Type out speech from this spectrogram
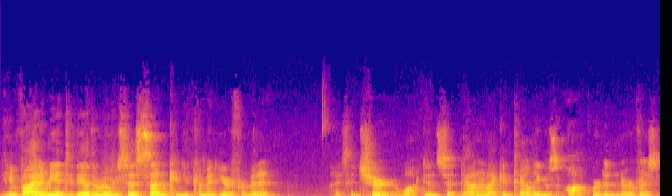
he invited me into the other room. He says, son, can you come in here for a minute? I said, sure. I walked in, sat down, and I could tell he was awkward and nervous.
